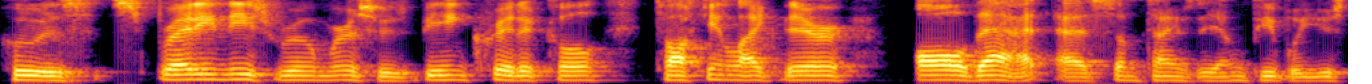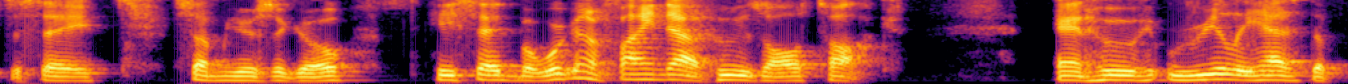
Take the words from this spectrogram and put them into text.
who's spreading these rumors, who's being critical, talking like they're all that, as sometimes the young people used to say some years ago. He said, but we're going to find out who's all talk and who really has the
